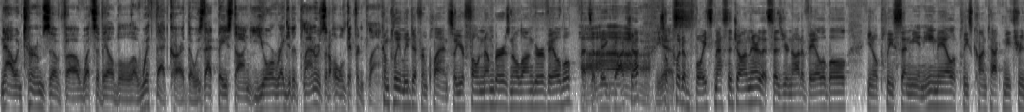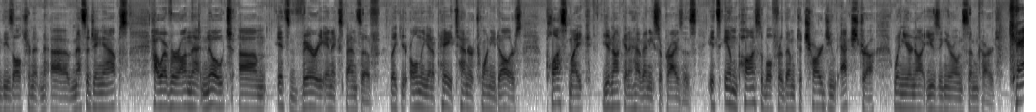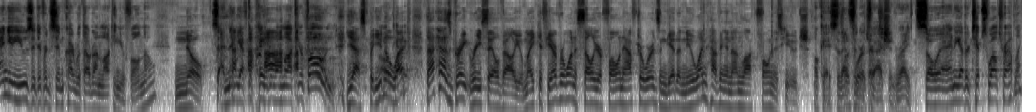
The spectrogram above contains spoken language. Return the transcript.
Now, in terms of uh, what's available uh, with that card, though, is that based on your regular plan or is it a whole different plan? Completely different plan. So your phone number is no longer available. That's a big gotcha. Ah, yes. So put a voice message on there that says you're not available. You know, please send me an email or please contact me through these alternate uh, messaging apps. However, on that note, um, it's very inexpensive. Like you're only going to pay 10 or 20 dollars. Plus, Mike, you're not going to have any surprises. It's impossible for them to charge you extra when you're not using your own SIM card. Can you use a different SIM card without unlocking your phone, though? No. So, and then you have to pay to unlock your phone. Yes, but you know what? That has great resale value. Mike, if you ever want to sell your phone afterwards and get a new one, having an unlocked phone is huge. Okay, so that's an worth it. attraction, right? So, any other tips while traveling?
